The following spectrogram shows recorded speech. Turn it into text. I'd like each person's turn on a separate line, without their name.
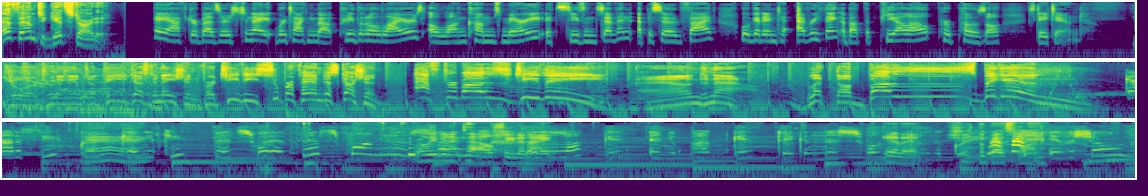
anchor.fm to get started.
Hey, After Buzzers. Tonight we're talking about Pretty Little Liars, Along Comes Mary. It's season 7, episode 5. We'll get into everything about the PLL proposal. Stay tuned.
You're tuning into the destination for TV superfan discussion, AfterBuzz TV. And now, let the buzz begin.
Got a secret? Can you keep it? Swear this one
We're leaving it to Elsie tonight.
Lock it in your pocket. Taking this one
Get it. She's the best one.
If I show you,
